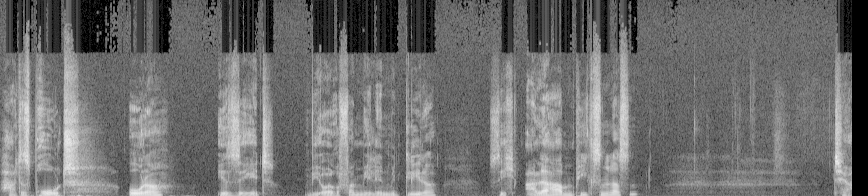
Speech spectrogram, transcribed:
Hartes Brot. Oder ihr seht, wie eure Familienmitglieder sich alle haben pieksen lassen? Tja,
